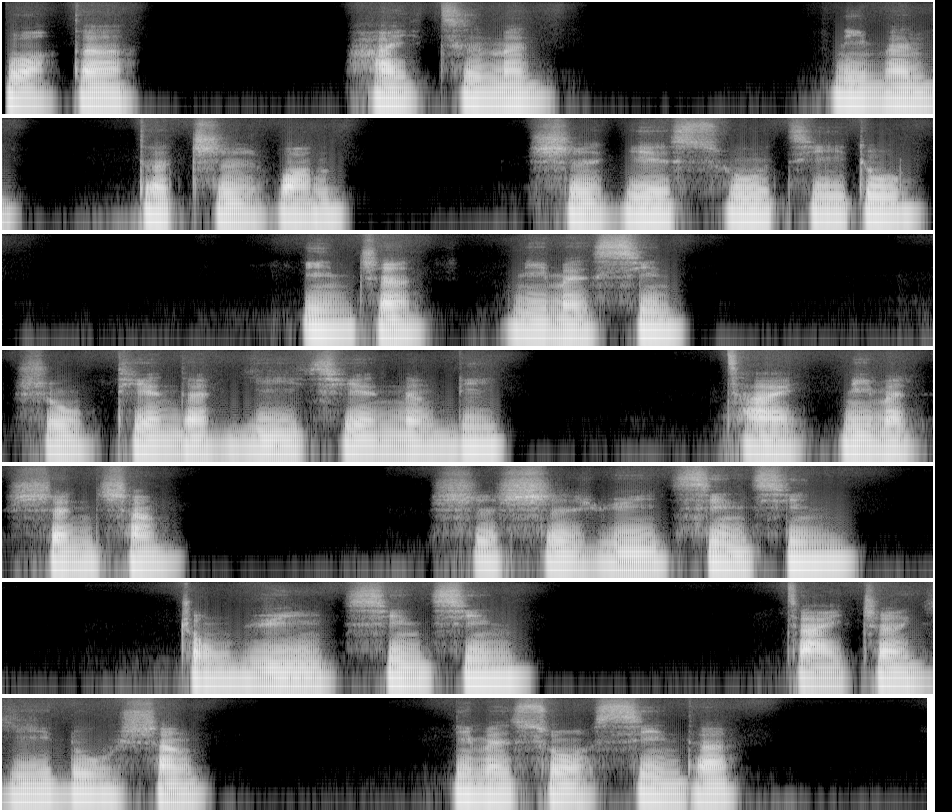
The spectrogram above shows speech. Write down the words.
我的孩子们，你们的指望是耶稣基督，因着你们信，属天的一切能力在你们身上，是始于信心，终于信心。在这一路上，你们所信的，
